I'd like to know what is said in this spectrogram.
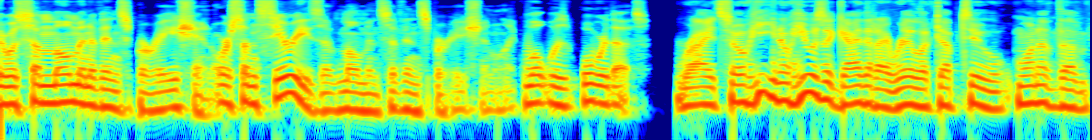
there was some moment of inspiration or some series of moments of inspiration. Like what was what were those? Right. So he, you know, he was a guy that I really looked up to. One of the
